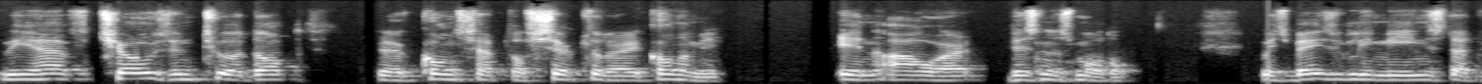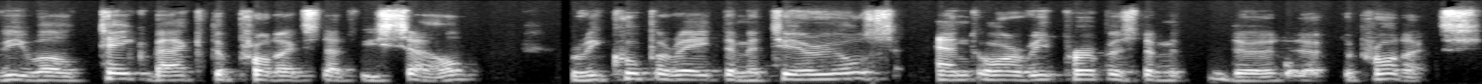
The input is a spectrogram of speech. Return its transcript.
we have chosen to adopt the concept of circular economy in our business model, which basically means that we will take back the products that we sell, recuperate the materials, and or repurpose the, the, the products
